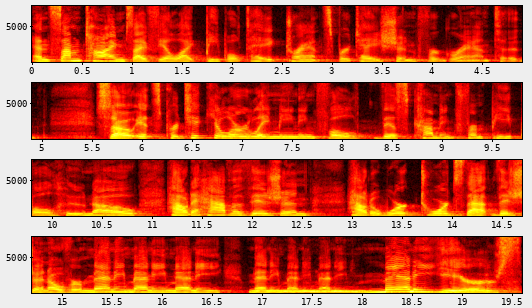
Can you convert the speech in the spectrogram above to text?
And sometimes I feel like people take transportation for granted. So it's particularly meaningful, this coming from people who know how to have a vision, how to work towards that vision over many, many, many, many, many, many, many years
